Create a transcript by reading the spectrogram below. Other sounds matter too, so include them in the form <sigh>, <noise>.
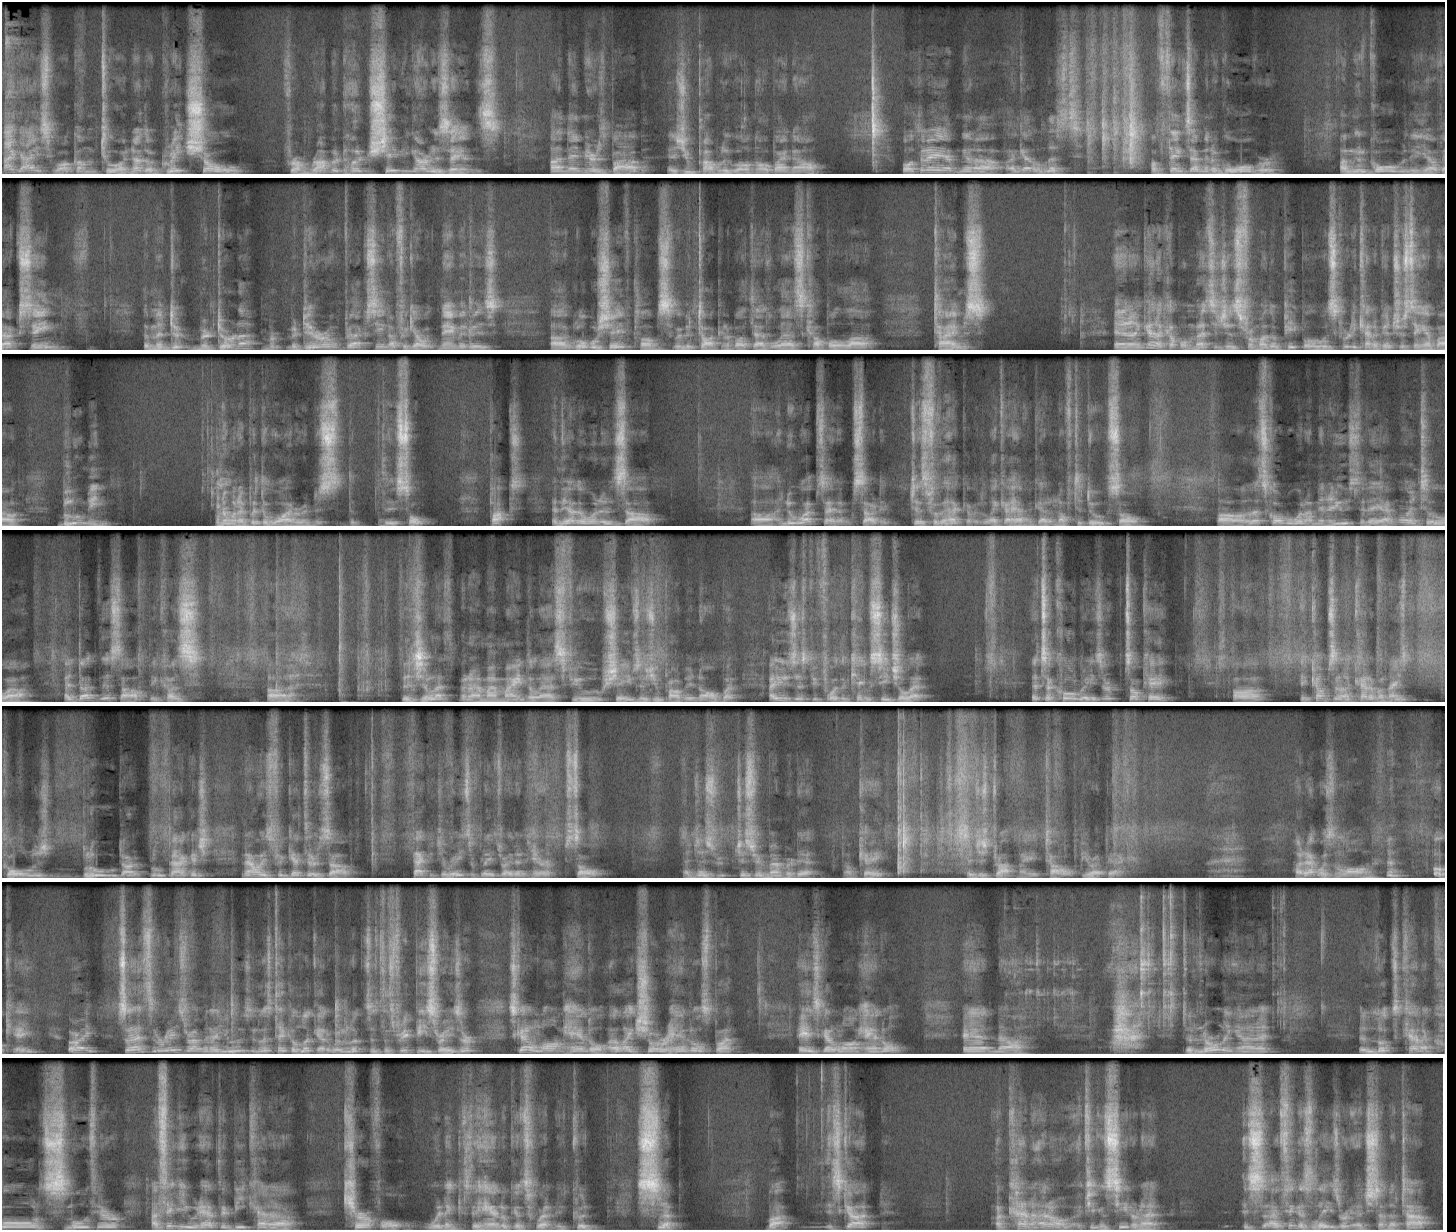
Hi guys, welcome to another great show from Robin Hood Shaving Artisans. My name here is Bob, as you probably well know by now. Well today I'm gonna, I got a list of things I'm gonna go over. I'm gonna go over the uh, vaccine, the Moderna, Madeira vaccine, I forget what name it is. Uh, Global Shave Clubs, we've been talking about that the last couple uh, times. And I got a couple messages from other people. It was really kind of interesting about blooming. And then when I put the water in the, the, the soap pucks. And the other one is uh, uh, a new website I'm starting, just for the heck of it, like I haven't got enough to do. So uh, let's go over what I'm going to use today. I'm going to, uh, I dug this out because uh, the Gillette's been on my mind the last few shaves, as you probably know, but I used this before the King C Gillette. It's a cool razor, it's okay. Uh, it comes in a kind of a nice goldish blue, dark blue package. And I always forget there's a package of razor blades right in here. So I just just remembered that. Okay. I just dropped my towel. Be right back. <sighs> Oh, that wasn't long. <laughs> okay. All right. So that's the razor I'm going to use. And let's take a look at it. What it looks It's a three-piece razor. It's got a long handle. I like shorter handles, but hey, it's got a long handle. And uh, <sighs> the knurling on it it looks kind of cool. It's smooth here. I think you would have to be kind of careful when it, the handle gets wet. It could slip. But it's got a kind of, I don't know if you can see it or not. It's I think it's laser etched on the top.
